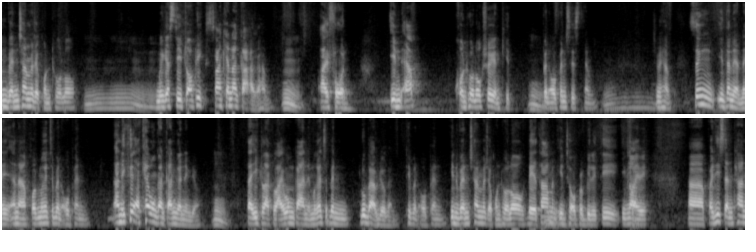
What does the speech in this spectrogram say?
invention มาจากคนทั่วโลกอืมเหมือนกับ Steve Jobs ที่สร้างแค่หน้ากากอะครับอืม iPhone in app คนทั่วโลกช่วยกันคิด เป็น open system ใช่ไหมครับ ซึ่งอินเทอร์เน็ตในอนาคตมันก็จะเป็น open อันนี้คือแค่วงการการเงินอย่างเดียวอืมแต่อีกหลากหลายวงการเนี่ยมันก็จะเป็นรูปแบบเดียวกันที่เป็น open invention มาจากคนทั่วโลก data มัน interoperability อีกหน่อยอ่าไปที่เซ็นทรัล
